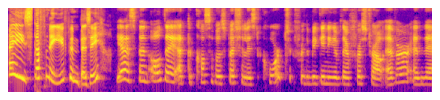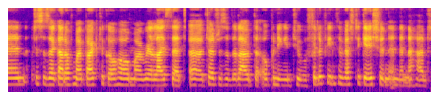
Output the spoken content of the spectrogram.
Hey, Stephanie, you've been busy. Yeah, I spent all day at the Kosovo Specialist Court for the beginning of their first trial ever. And then, just as I got off my bike to go home, I realized that uh, judges had allowed the opening into a Philippines investigation. And then I had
